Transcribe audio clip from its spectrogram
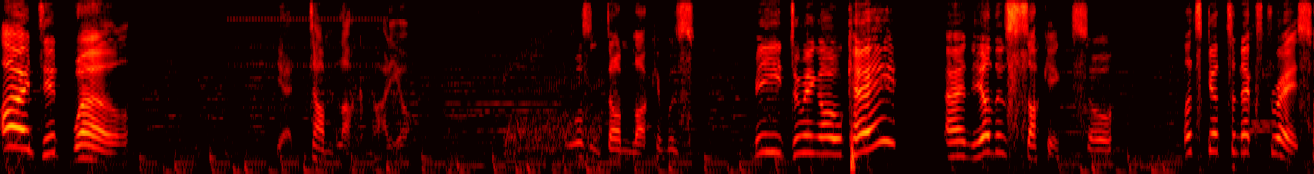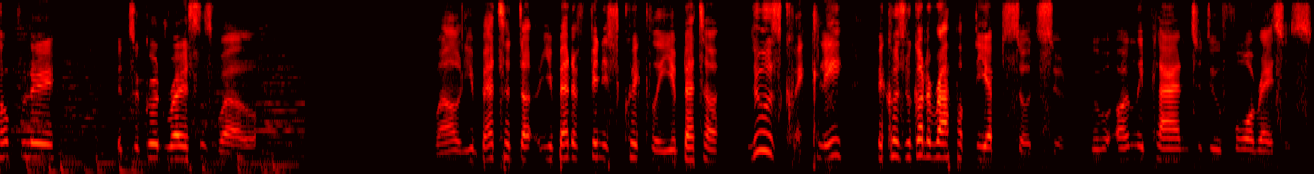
I did well. Yeah, dumb luck, Mario. It wasn't dumb luck, it was me doing okay and the others sucking. So, let's get to next race. Hopefully, it's a good race as well. Well, you better you better finish quickly. You better lose quickly because we're gonna wrap up the episode soon. We will only plan to do four races.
